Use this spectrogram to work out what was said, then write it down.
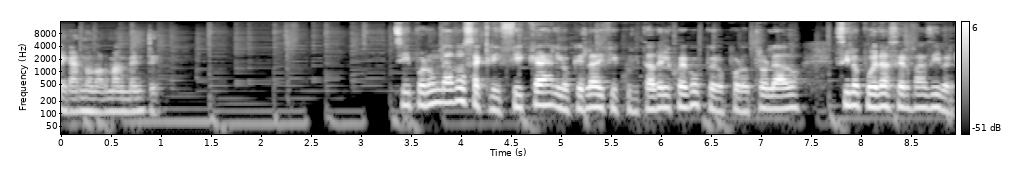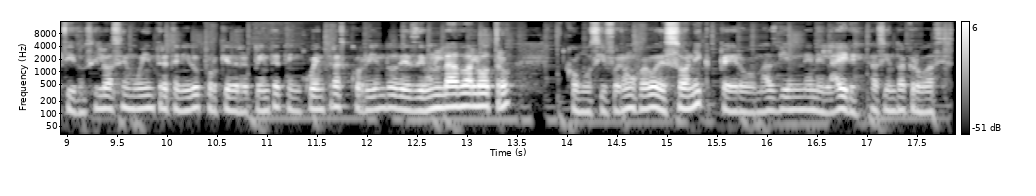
pegando normalmente. Sí, por un lado sacrifica lo que es la dificultad del juego, pero por otro lado sí lo puede hacer más divertido, sí lo hace muy entretenido porque de repente te encuentras corriendo desde un lado al otro como si fuera un juego de Sonic, pero más bien en el aire, haciendo acrobacias.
